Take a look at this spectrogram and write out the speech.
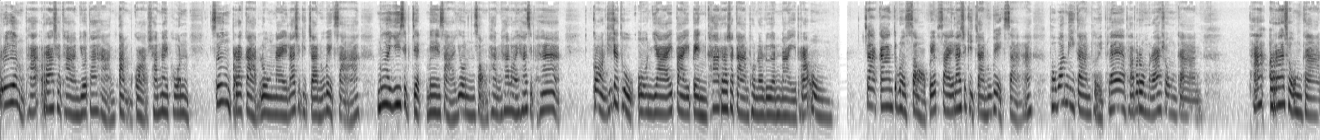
เรื่องพระราชทานยศทหารต่ำกว่าชั้นนายพล ซึ่งประกาศลงในราชกิจจานุเบกษาเมื่อ 27 เมษายน 2555 ก่อนที่จะถูกโอนย้ายไปเป็นข้าราชการพลเรือนในพระองค์ จากการตรวจสอบเว็บไซต์ราชกิจจานุเบกษา เพราะว่ามีการเผยแพร่พระบรมราชโองการ พระราชองการ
